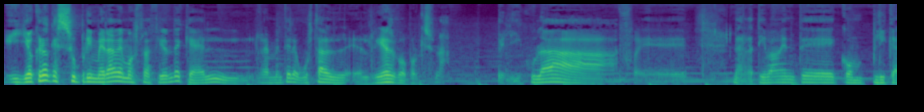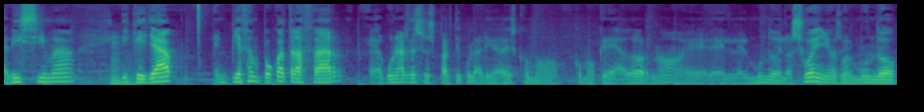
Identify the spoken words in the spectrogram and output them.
y yo creo que es su primera demostración de que a él realmente le gusta el, el riesgo, porque es una película fue narrativamente complicadísima y que ya empieza un poco a trazar algunas de sus particularidades como, como creador, ¿no? El, el mundo de los sueños o el mundo,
